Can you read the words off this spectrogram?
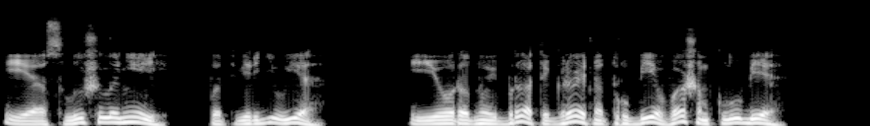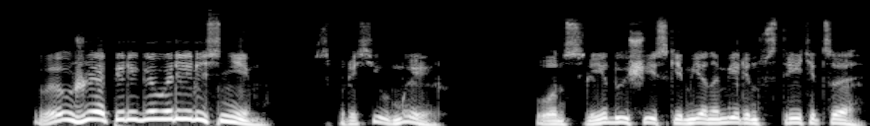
«Я слышал о ней», — подтвердил я. «Ее родной брат играет на трубе в вашем клубе». «Вы уже переговорили с ним?» — спросил Мейер. «Он следующий, с кем я намерен встретиться».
